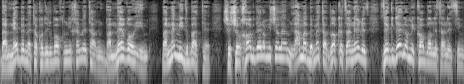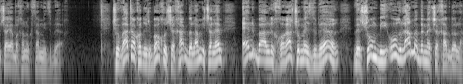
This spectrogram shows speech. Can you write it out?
במה באמת הקדוש ברוך הוא ניחם את הארון? במה רואים? במה מתבטא? ששלחו גדלו משלם. למה באמת הדלוקת הנרץ זה גדלו מקורבנות הניסים שהיה בחנוכת המזבח? תשובת הקדוש ברוך הוא שחג גדולה משלם אין בה לכאורה שום הסבר ושום ביאור למה באמת שחג גדולה.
